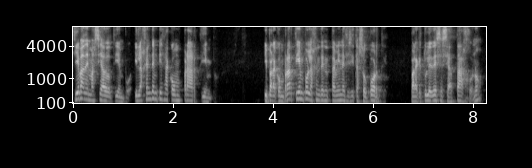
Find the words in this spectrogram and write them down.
Lleva demasiado tiempo y la gente empieza a comprar tiempo. Y para comprar tiempo la gente también necesita soporte para que tú le des ese atajo, ¿no?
